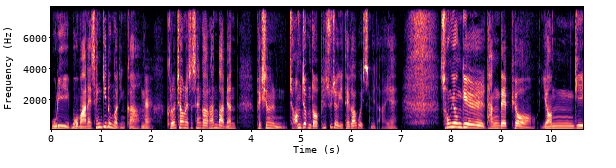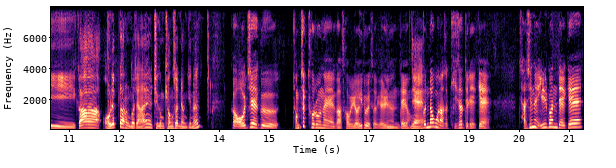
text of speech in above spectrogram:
우리 몸 안에 생기는 거니까 네. 그런 차원에서 생각을 한다면 백신은 점점 더 필수적이 돼가고 있습니다. 예. 송영길 당대표 연기가 어렵다는 거잖아요. 지금 경선 연기는. 그러니까 어제 그 정책 토론회가 서울 여의도에서 열리는데요. 예. 끝나고 나서 기자들에게 자신은 일관되게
